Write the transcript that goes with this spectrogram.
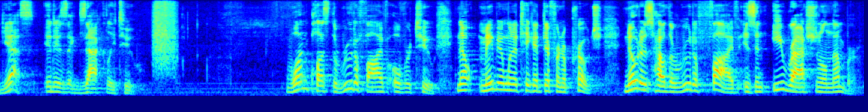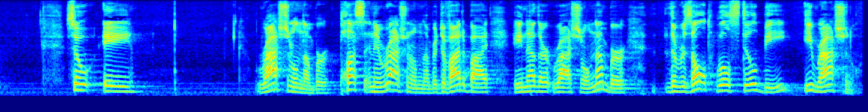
Yes, it is exactly 2. 1 plus the root of 5 over 2. Now, maybe I'm going to take a different approach. Notice how the root of 5 is an irrational number. So a rational number plus an irrational number divided by another rational number, the result will still be irrational.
